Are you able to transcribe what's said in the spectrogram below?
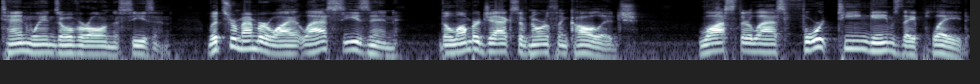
10 wins overall in the season. Let's remember, Wyatt, last season, the Lumberjacks of Northland College lost their last 14 games they played.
